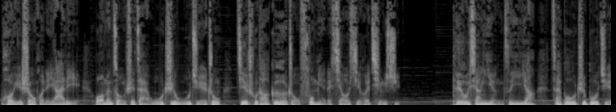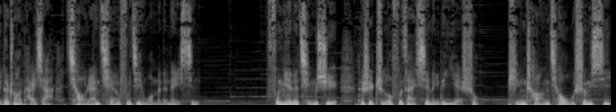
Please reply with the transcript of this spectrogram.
迫于生活的压力，我们总是在无知无觉中接触到各种负面的消息和情绪，它又像影子一样，在不知不觉的状态下悄然潜伏进我们的内心。负面的情绪，它是蛰伏在心里的野兽，平常悄无声息，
